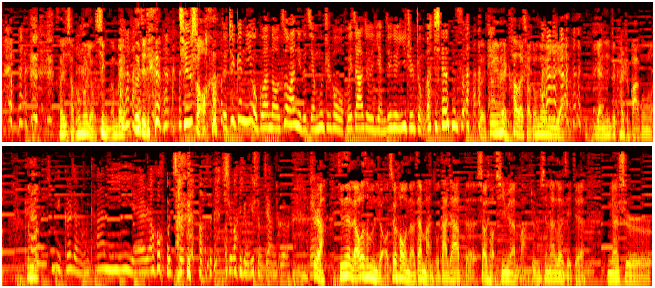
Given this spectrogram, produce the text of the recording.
所以小东东有幸能被乐姐姐亲手。对，这跟你有关的。我做完你的节目之后，我回家就眼睛就一直肿到现在。对，就因为看了小东东一眼，眼睛就开始罢工了。那么那歌叫什么？看你一眼，然后我就，是吧？有一首这样歌。是啊，今天聊了这么久，最后呢，再满足大家的小小心愿吧，就是现在乐姐姐应该是。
